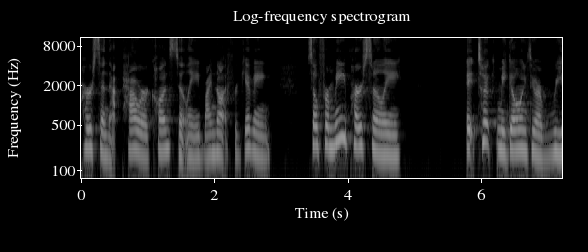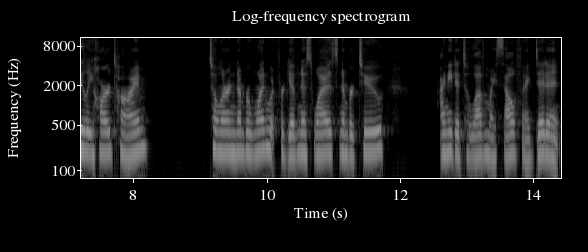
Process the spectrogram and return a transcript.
person that power constantly by not forgiving. So for me personally, it took me going through a really hard time to learn number one, what forgiveness was. Number two, I needed to love myself and I didn't.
